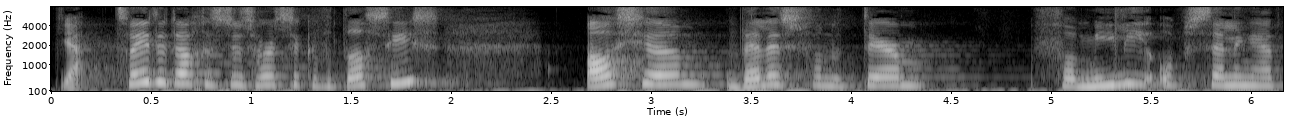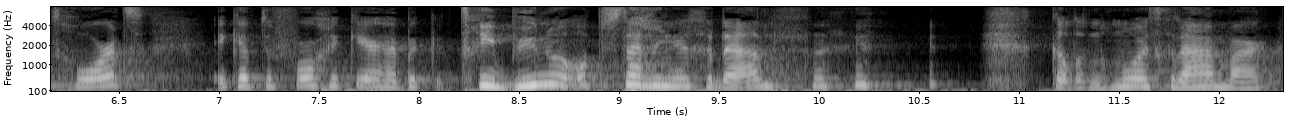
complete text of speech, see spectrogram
Ja, tweede dag is dus hartstikke fantastisch. Als je wel eens van de term familieopstelling hebt gehoord. Ik heb de vorige keer heb ik tribuneopstellingen gedaan. ik had het nog nooit gedaan, maar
